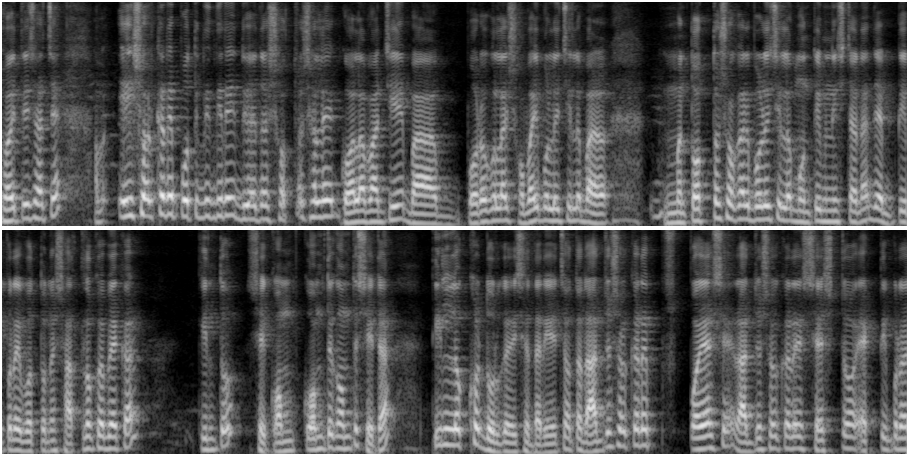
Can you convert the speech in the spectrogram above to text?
ছয়ত্রিশ আছে। এই সরকারের প্রতিনিধিরাই দুই হাজার সতেরো সালে গলা বাজিয়ে বা বড় গলায় সবাই বলেছিল বা তথ্য সহকারে বলেছিল মন্ত্রী মিনিস্টাররা যে ত্রিপুরায় বর্তমানে সাত লক্ষ বেকার, কিন্তু সে কম, কমতে কমতে সেটা তিন লক্ষ দুর্গা এসে দাঁড়িয়েছে। অর্থাৎ রাজ্য সরকারের প্রয়াসে, রাজ্য সরকারের শ্রেষ্ঠ এক ত্রিপুরা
